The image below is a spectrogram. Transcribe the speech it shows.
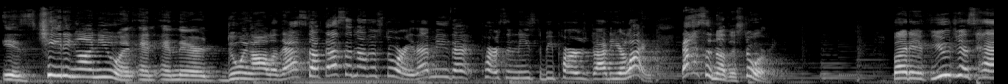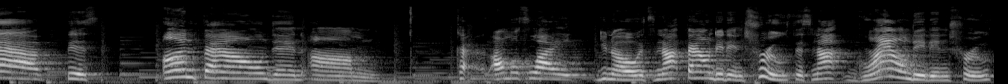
is cheating on you and, and, and they're doing all of that stuff, that's another story. That means that person needs to be purged out of your life. That's another story. But if you just have this unfound and um, almost like, you know, it's not founded in truth, it's not grounded in truth,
